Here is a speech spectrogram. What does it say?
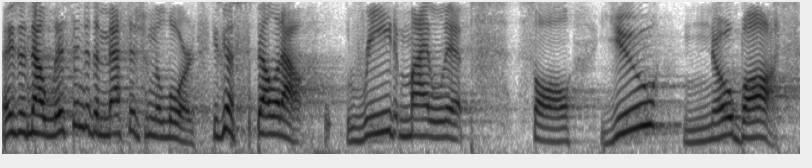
And he says, Now listen to the message from the Lord. He's going to spell it out. Read my lips, Saul. You, no boss.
